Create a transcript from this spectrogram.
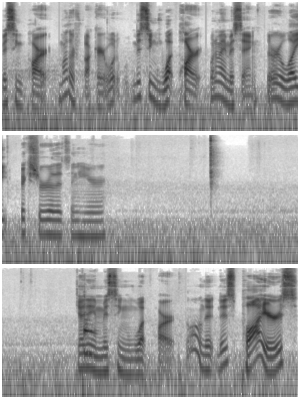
Missing part. Motherfucker. What? Missing what part? What am I missing? Is there a light fixture that's in here? Goddamn missing what part? Oh, there's pliers.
